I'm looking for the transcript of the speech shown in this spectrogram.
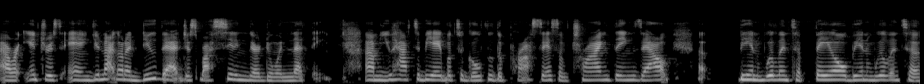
our interests, and you're not going to do that just by sitting there doing nothing. Um, you have to be able to go through the process of trying things out, uh, being willing to fail, being willing to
